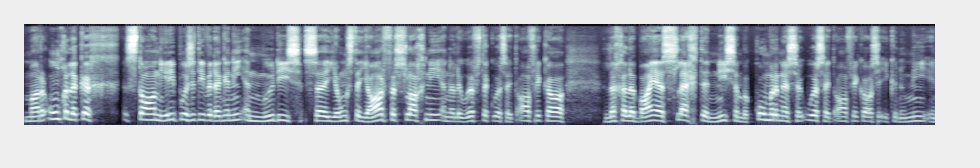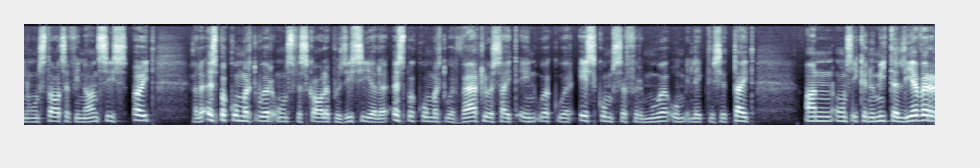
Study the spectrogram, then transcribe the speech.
Maar ongelukkig staan hierdie positiewe dinge nie in Moody's se jongste jaarverslag nie in hulle hoofstuk oor Suid-Afrika lig hulle baie slegte nuus en bekommernisse oor Suid-Afrika se ekonomie en ons staat se finansies uit. Hulle is bekommerd oor ons fiskale posisie, hulle is bekommerd oor werkloosheid en ook oor Eskom se vermoë om elektrisiteit aan ons ekonomie te lewer.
